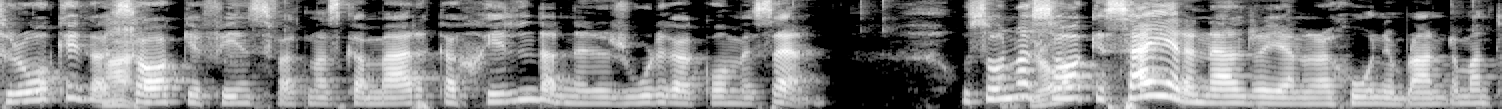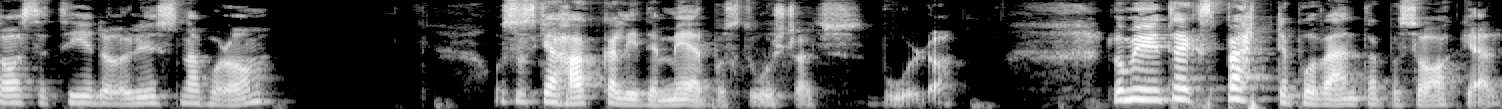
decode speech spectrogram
Tråkiga Nej. saker finns för att man ska märka skillnad när det roliga kommer sen. Och sådana ja. saker säger en äldre generation ibland om man tar sig tid att lyssna på dem. Och så ska jag hacka lite mer på storstadsbor då. De är ju inte experter på att vänta på saker.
